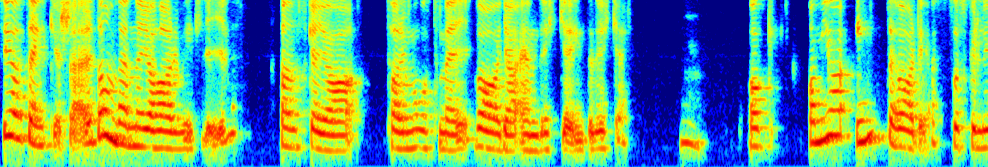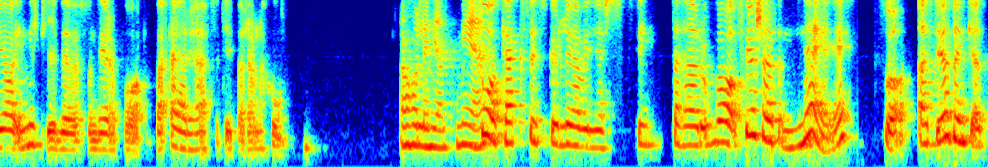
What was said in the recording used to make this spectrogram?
För jag tänker så här, de vänner jag har i mitt liv, önskar jag tar emot mig vad jag än dricker inte dricker. Mm. Och om jag inte har det så skulle jag i mitt liv behöva fundera på vad är det här för typ av relation? Jag håller helt med. Så kaxig skulle jag vilja sitta här och vara. För jag känner så här, nej. Så att jag tänker att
